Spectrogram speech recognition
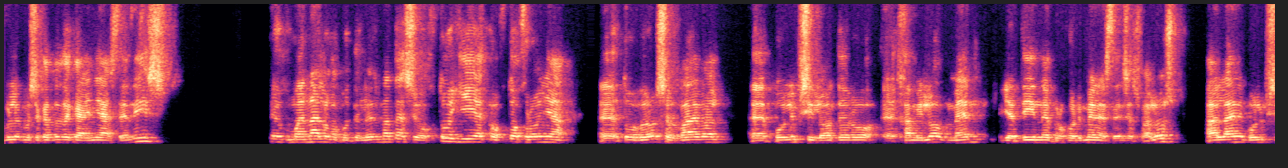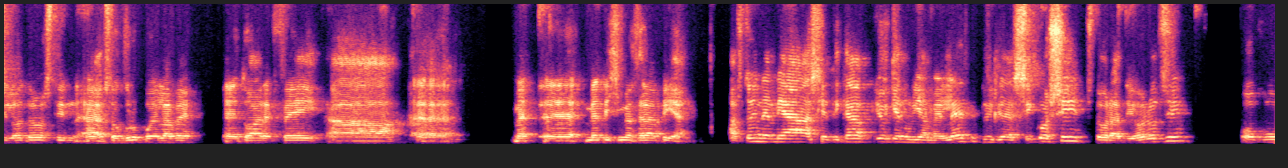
βλέπουμε σε 119 ασθενείς έχουμε ανάλογα αποτελέσματα. Σε 8, 8 χρόνια ε, το overall survival ε, πολύ ψηλότερο, ε, χαμηλό μεν, γιατί είναι προχωρημένη ασθενής ασφαλώς, αλλά είναι πολύ ψηλότερο στην, στον group που έλαβε το RFA με, με τη χημειοθεραπεία. Αυτό είναι μια σχετικά πιο καινούργια μελέτη του 2020 στο Radiology, όπου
